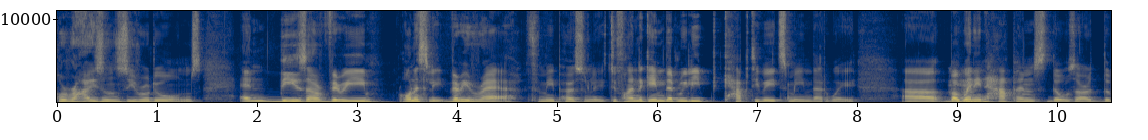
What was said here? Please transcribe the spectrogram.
horizon zero dawns and these are very honestly very rare for me personally to find a game that really captivates me in that way uh, but mm-hmm. when it happens, those are the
